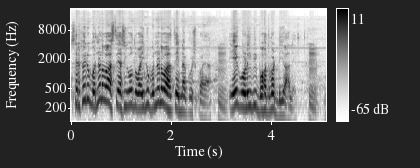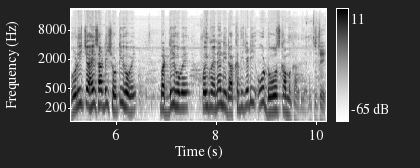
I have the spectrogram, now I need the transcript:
ਸਿਰਫ ਇਹਨੂੰ ਬੰਨਣ ਵਾਸਤੇ ਅਸੀਂ ਉਹ ਦਵਾਈ ਨੂੰ ਬੰਨਣ ਵਾਸਤੇ ਇੰਨਾ ਕੁਝ ਪਾਇਆ। ਇਹ ਗੋਲੀ ਵੀ ਬਹੁਤ ਵੱਡੀ ਆ ਹਲੇ। ਹੂੰ। ਗੋਲੀ ਚਾਹੇ ਸਾਡੀ ਛੋਟੀ ਹੋਵੇ ਵੱਡੀ ਹੋਵੇ ਕੋਈ ਮੈਨੇ ਨਹੀਂ ਰੱਖਦੀ ਜਿਹੜੀ ਉਹ ਡੋਜ਼ ਕੰਮ ਕਰਦੀ 'ਚ। ਜੀ।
